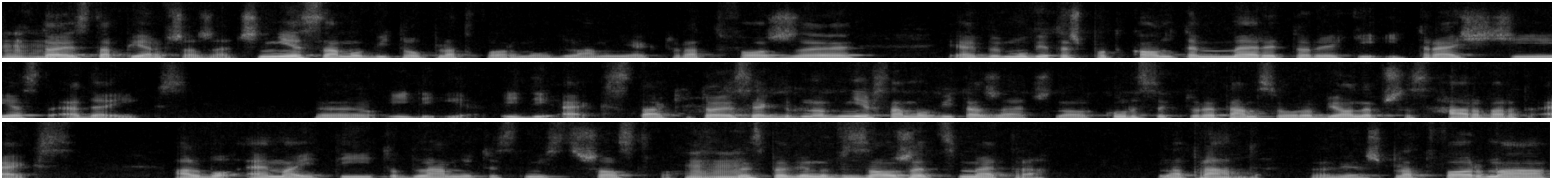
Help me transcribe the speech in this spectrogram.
Mhm. to jest ta pierwsza rzecz. Niesamowitą platformą dla mnie, która tworzy, jakby mówię też pod kątem merytoryki i treści, jest EDX. E, ED, EDX, tak? I to jest jakby no, niesamowita rzecz. No, kursy, które tam są robione przez Harvard X albo MIT, to dla mnie to jest mistrzostwo. Mhm. To jest pewien wzorzec metra. Naprawdę. Wiesz, platforma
